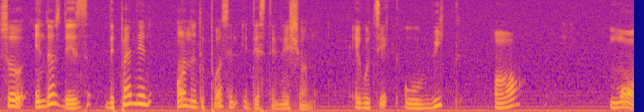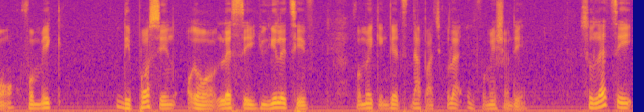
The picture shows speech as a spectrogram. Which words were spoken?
So in those days, depending on the person in destination, it will take a week or more for make the person or let's say your relative for making get that particular information there. So let's say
